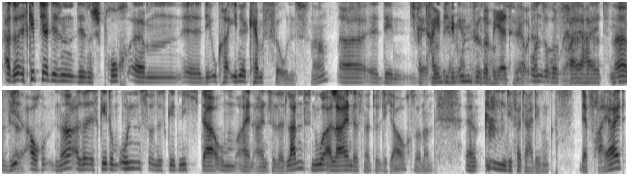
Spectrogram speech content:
also es gibt ja diesen, diesen Spruch, ähm, äh, die Ukraine kämpft für uns. Ne? Äh, den, die verteidigen unsere Werte. Ja, unsere so. Freiheit. Ja, ne? Uns, Wie ja. auch, ne? Also es geht um uns und es geht nicht da um ein einzelnes Land, nur allein, das natürlich auch, sondern äh, die Verteidigung der Freiheit. Freiheit.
